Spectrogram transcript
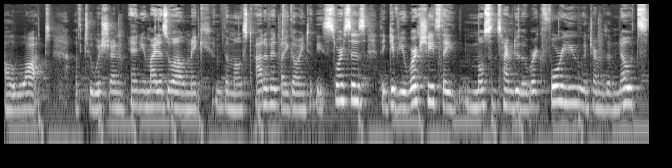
a lot of tuition and you might as well make the most out of it by going to these sources. They give you worksheets. They most of the time do the work for you in terms of notes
